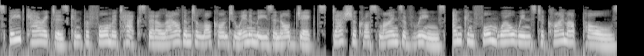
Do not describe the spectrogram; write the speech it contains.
Speed characters can perform attacks that allow them to lock onto enemies and objects, dash across lines of rings, and can form whirlwinds to climb up poles.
